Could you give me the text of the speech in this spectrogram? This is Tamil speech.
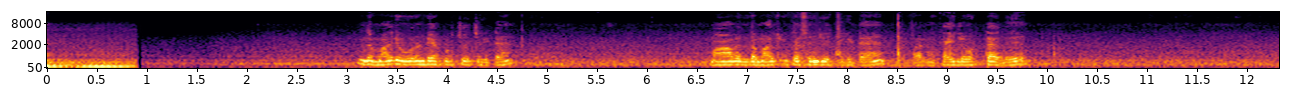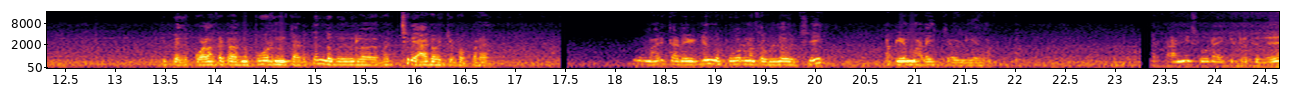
இந்த மாதிரி உருண்டையாக பிடிச்சி வச்சுக்கிட்டேன். மாவு இந்த மாதிரி பிசைஞ்சு வச்சுக்கிட்டேன். பாருங்கள் கையில் ஒட்டாது. இப்போ இது குழக்கட்டை அந்த பூரணத்தை எடுத்து இந்த இதில் வச்சு வேக வைக்க போகிறேன் இந்த மாதிரி தடவிட்டு இந்த பூரணத்தை உள்ளே வச்சு அப்படியே மடைக்க வேண்டியதுதான். தண்ணி சூடாக்கிட்டு இருக்குது.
